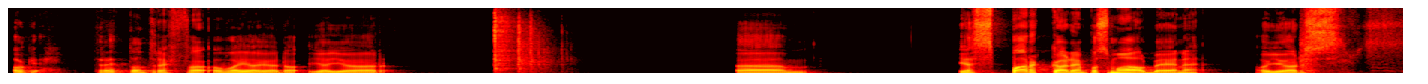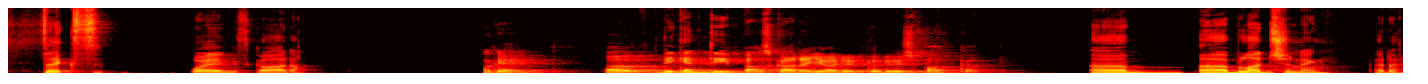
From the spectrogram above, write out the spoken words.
Okej, 13 träffar och vad gör jag då? Jag gör... Ehm, jag sparkar den på smalbenet och gör 6 poäng skada. Okej. Uh, vilken typ av skada gör du då du sparkar? Uh, uh, bludgeoning är det.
